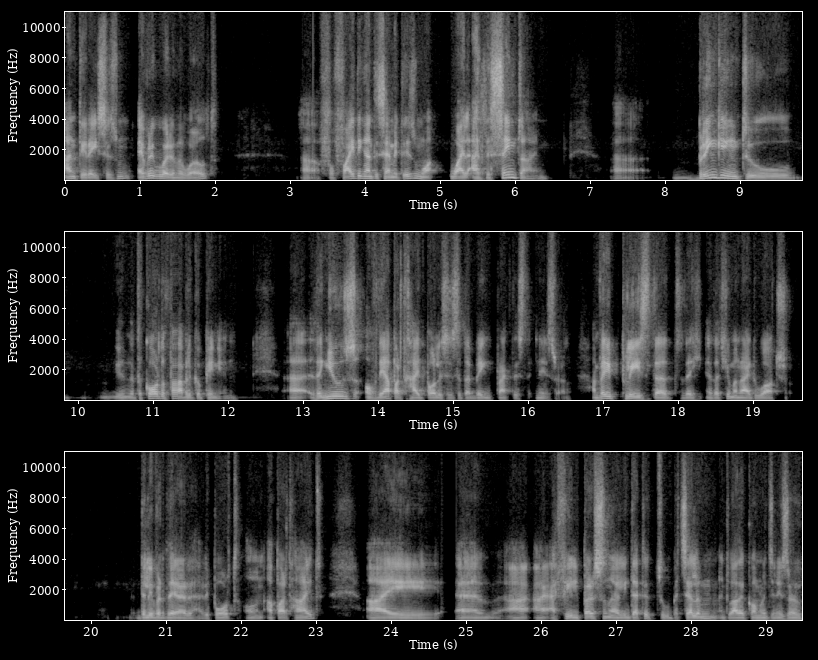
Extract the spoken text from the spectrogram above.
anti-racism everywhere in the world, uh, for fighting anti-Semitism, while at the same time uh, bringing to you know, the court of public opinion uh, the news of the apartheid policies that are being practiced in Israel. I'm very pleased that, the, that Human Rights Watch delivered their report on apartheid. I, um, I, I, feel personally indebted to B'Tselem and to other comrades in Israel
